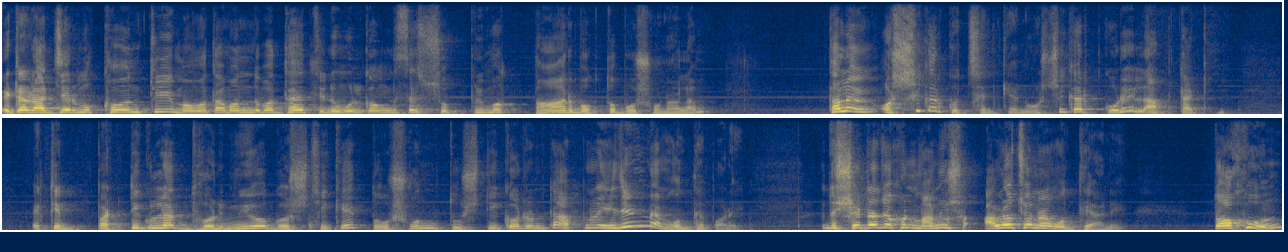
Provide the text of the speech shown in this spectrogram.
এটা রাজ্যের মুখ্যমন্ত্রী মমতা বন্দ্যোপাধ্যায় তৃণমূল কংগ্রেসের সুপ্রিমো, তাঁর বক্তব্য শোনালাম। তাহলে অস্বীকার করছেন কেন? অস্বীকার করে লাভটা কি? একটি পার্টিকুলার ধর্মীয় গোষ্ঠীকে তোষণ, তুষ্টিকরণটা আপনার এজেন্ডার মধ্যে পড়ে। কিন্তু সেটা যখন মানুষ আলোচনার মধ্যে আনে, তখন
